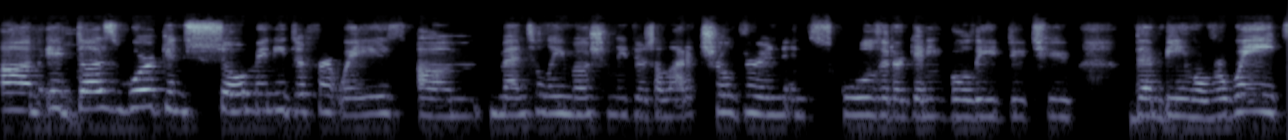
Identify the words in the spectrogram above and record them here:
Um, it does work in so many different ways, um, mentally, emotionally. There's a lot of children in schools that are getting bullied due to them being overweight.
